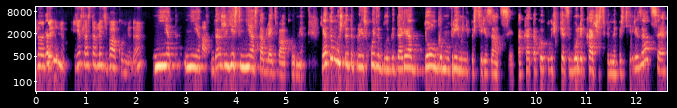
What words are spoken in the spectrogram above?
Но это, если оставлять в вакууме, да? Нет, нет, а. даже если не оставлять в вакууме. Я думаю, что это происходит благодаря долгому времени пастеризации. Такая, такой получается более качественная пастеризация,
